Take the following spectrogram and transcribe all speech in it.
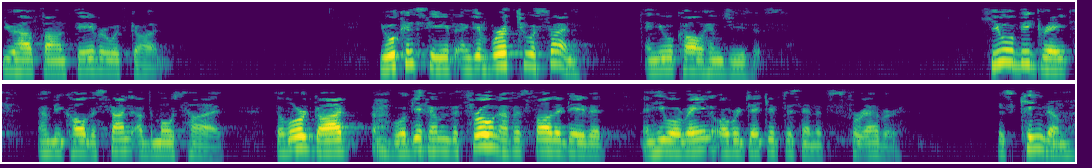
You have found favor with God. You will conceive and give birth to a son, and you will call him Jesus. He will be great and be called the Son of the Most High. The Lord God will give him the throne of his father David, and he will reign over Jacob's descendants forever. His kingdom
